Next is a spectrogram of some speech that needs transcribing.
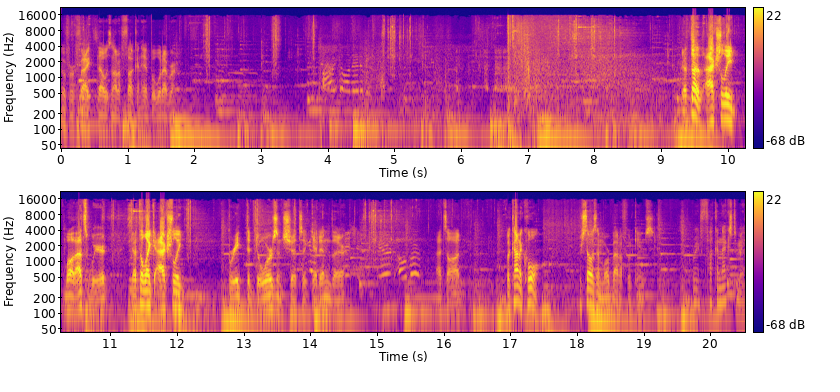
Oh, for a fact that was not a fucking hit, but whatever. You have to actually... Well, that's weird. You have to, like, actually break the doors and shit to get in there. That's odd. But kind of cool. Wish that was in more Battlefield games. Right fucking next to me.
